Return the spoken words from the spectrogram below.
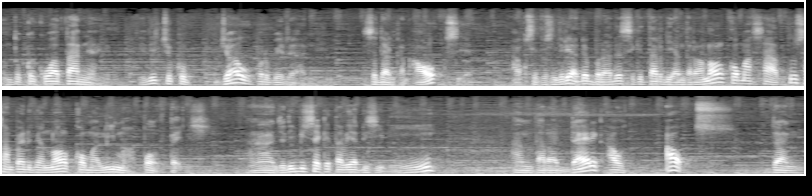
untuk kekuatannya gitu. Jadi cukup jauh perbedaan ini. Sedangkan aux ya, aux itu sendiri ada berada sekitar di antara 0,1 sampai dengan 0,5 voltage. Nah, jadi bisa kita lihat di sini antara direct out aux dan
